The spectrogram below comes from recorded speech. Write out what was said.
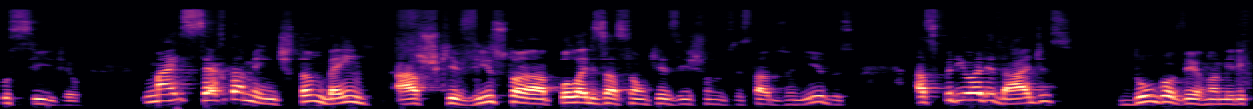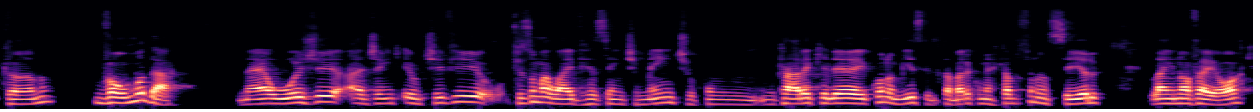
possível. Mas certamente também acho que visto a polarização que existe nos Estados Unidos, as prioridades do governo americano vão mudar. Né, hoje a gente, eu tive, fiz uma live recentemente com um cara que ele é economista, ele trabalha com mercado financeiro lá em Nova York,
